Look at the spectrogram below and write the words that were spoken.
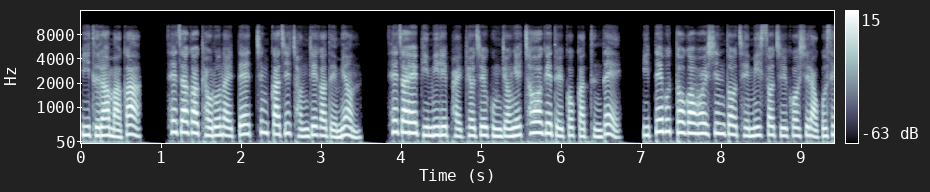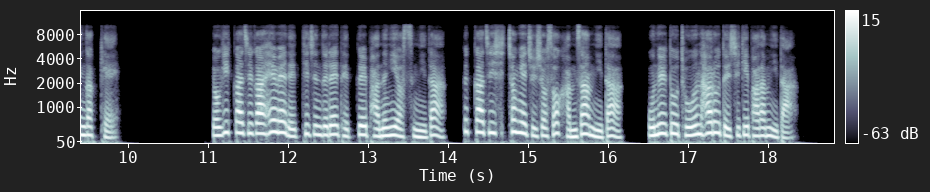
이 드라마가 세자가 결혼할 때쯤까지 전개가 되면 세자의 비밀이 밝혀질 공경에 처하게 될 것 같은데 이때부터가 훨씬 더 재미있어질 것이라고 생각해. 여기까지가 해외 네티즌들의 댓글 반응이었습니다. 끝까지 시청해주셔서 감사합니다. 오늘도 좋은 하루 되시기 바랍니다.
